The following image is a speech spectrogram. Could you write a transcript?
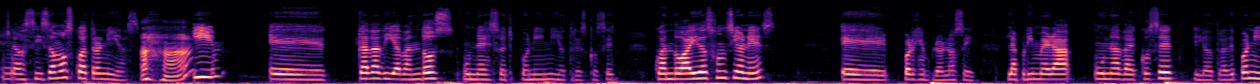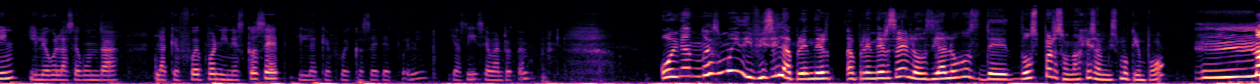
No, sí, somos cuatro niñas. Ajá. Y eh, cada día van dos. Una es Otponín y otra es Cosette. Cuando hay dos funciones, eh, por ejemplo, no sé, la primera, una da Cosette y la otra de Ponín, y luego la segunda, la que fue Ponín es Cosette y la que fue Cosette es Ponín. Y así se van rotando. Oigan, ¿no es muy difícil aprender aprenderse los diálogos de dos personajes al mismo tiempo? No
